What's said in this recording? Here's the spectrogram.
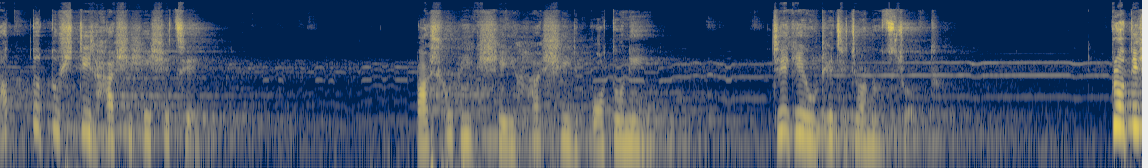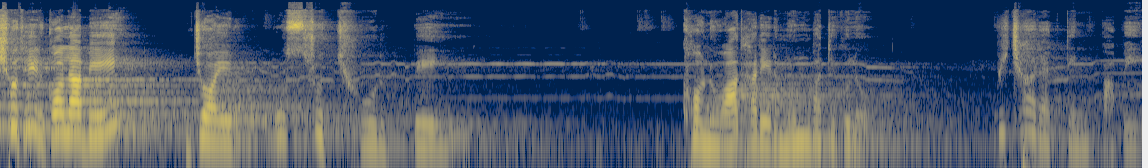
আত্মতুষ্টির হাসি হেসেছে, পাশবিক সেই হাসির পতনে জেগে উঠেছে জনস্রোত। প্রতিশোধের গলা বেয়ে জয়ের অশ্রু ঝরবেই ঘন আধারের মোমবাতিগুলো বিচার একদিন পাবেই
